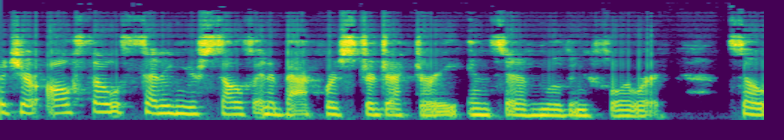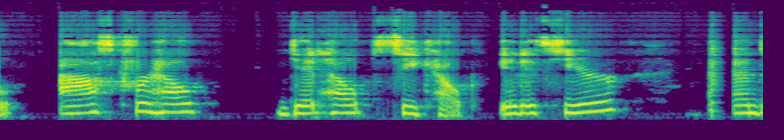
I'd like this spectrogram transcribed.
but you're also setting yourself in a backwards trajectory instead of moving forward. So ask for help, get help, seek help. It is here and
